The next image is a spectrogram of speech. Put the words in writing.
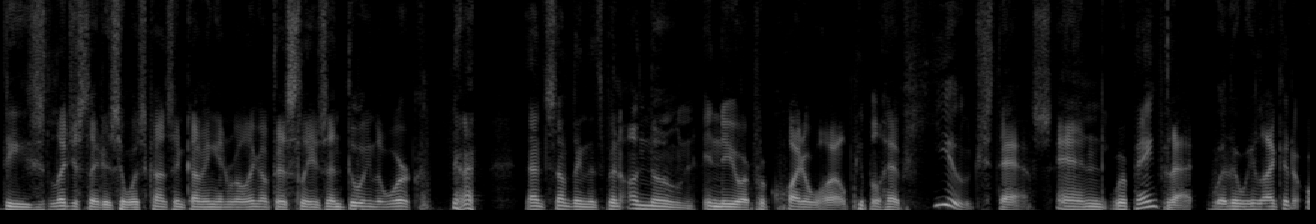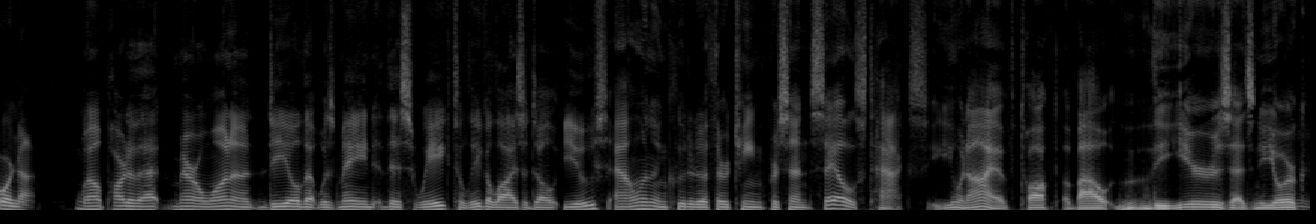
these legislators in Wisconsin coming in, rolling up their sleeves, and doing the work. that's something that's been unknown in New York for quite a while. People have huge staffs, and we're paying for that, whether we like it or not. Well, part of that marijuana deal that was made this week to legalize adult use, Alan, included a 13% sales tax. You and I have talked about the years as New York. Mm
